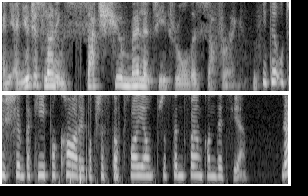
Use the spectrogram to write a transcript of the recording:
And, and you're just learning such humility through all this suffering. i ty uczysz się takiej pokory poprzez, to twoją, przez tę twoją kondycję? No,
